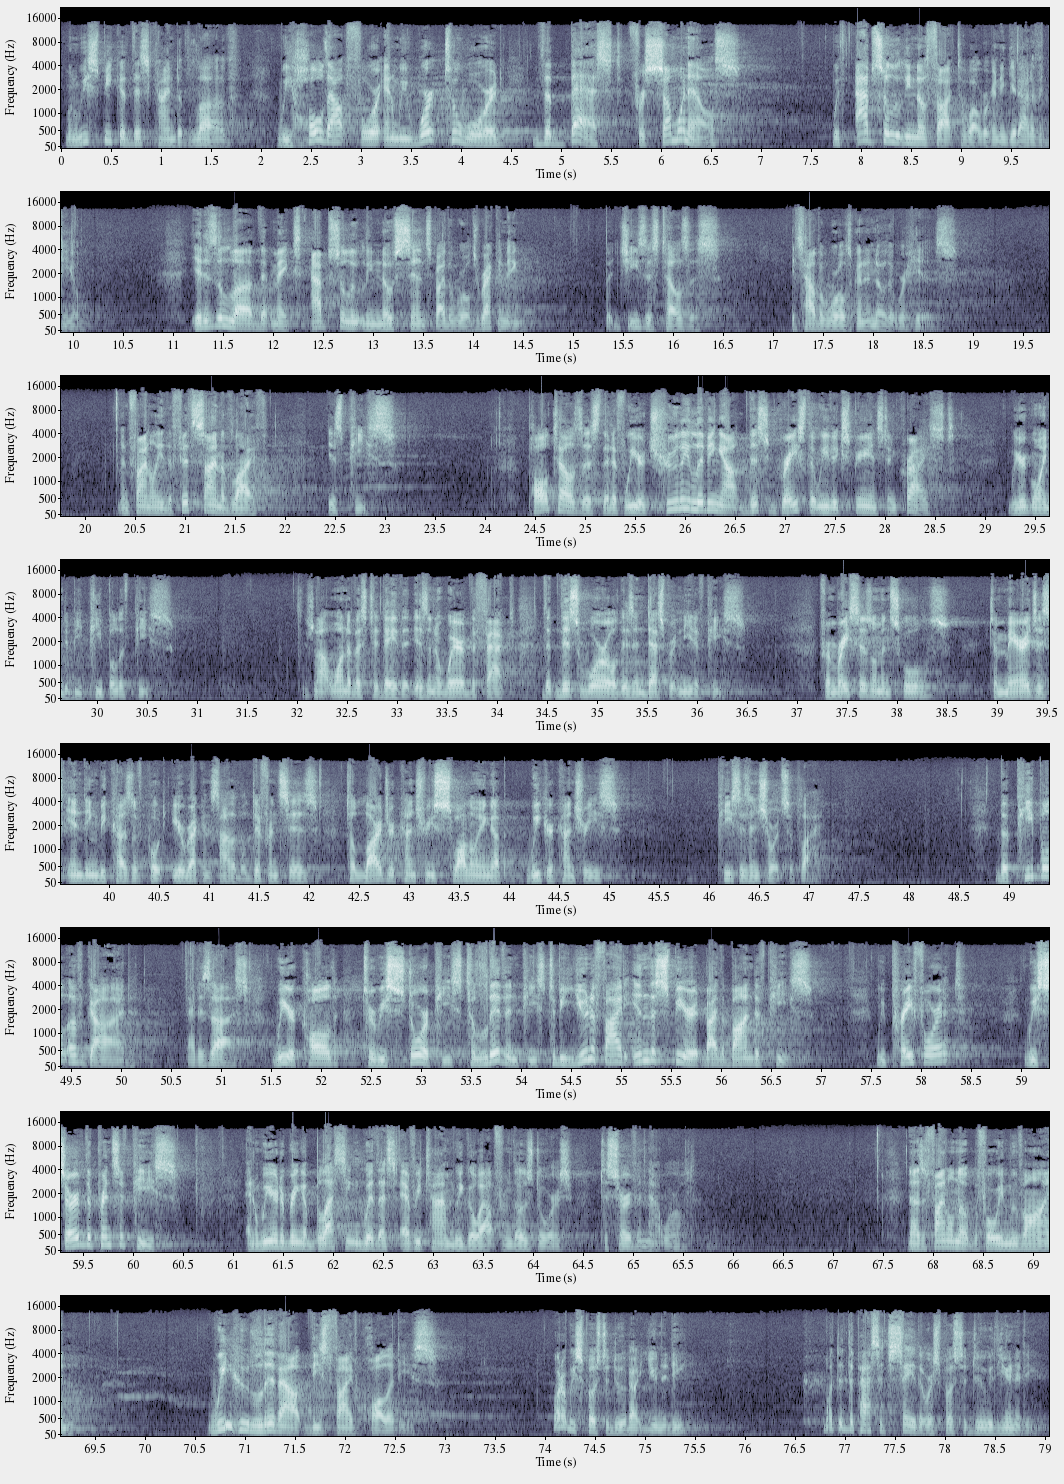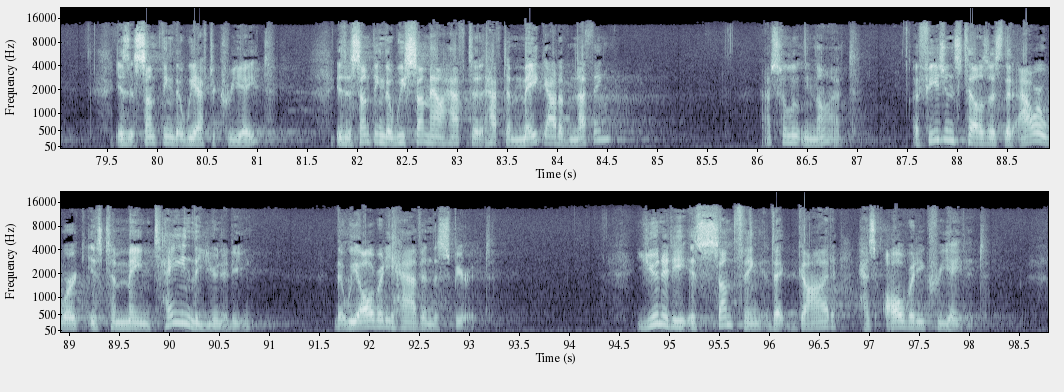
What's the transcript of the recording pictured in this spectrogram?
When we speak of this kind of love, we hold out for and we work toward the best for someone else with absolutely no thought to what we're going to get out of the deal. It is a love that makes absolutely no sense by the world's reckoning, but Jesus tells us it's how the world's going to know that we're His. And finally, the fifth sign of life is peace. Paul tells us that if we are truly living out this grace that we've experienced in Christ, we are going to be people of peace. There's not one of us today that isn't aware of the fact that this world is in desperate need of peace. From racism in schools, to marriages ending because of, quote, irreconcilable differences, to larger countries swallowing up weaker countries, peace is in short supply. The people of God, that is us, we are called to restore peace, to live in peace, to be unified in the Spirit by the bond of peace. We pray for it, we serve the Prince of Peace, and we are to bring a blessing with us every time we go out from those doors to serve in that world. Now, as a final note before we move on, we who live out these five qualities, what are we supposed to do about unity? What did the passage say that we're supposed to do with unity? Is it something that we have to create? Is it something that we somehow have to, have to make out of nothing? Absolutely not. Ephesians tells us that our work is to maintain the unity that we already have in the Spirit. Unity is something that God has already created.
